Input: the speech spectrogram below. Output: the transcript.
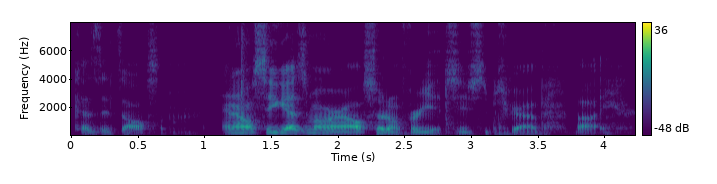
because it's awesome. And I'll see you guys tomorrow. Also, don't forget to subscribe. Bye.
